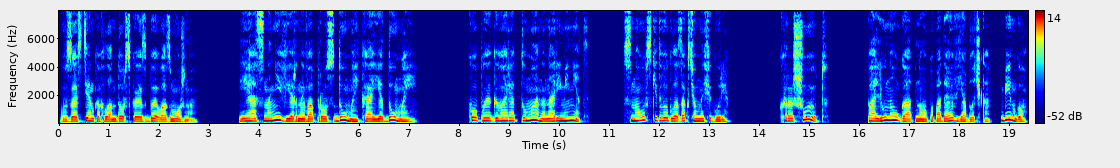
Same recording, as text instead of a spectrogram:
В застенках Ландорской СБ возможно. Ясно, неверный вопрос. Думай, Кая, думай. Копы говорят, тумана на Риме нет. Снова вскидываю глаза к темной фигуре. Крышуют? Полю наугад, но попадаю в яблочко. Бинго.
